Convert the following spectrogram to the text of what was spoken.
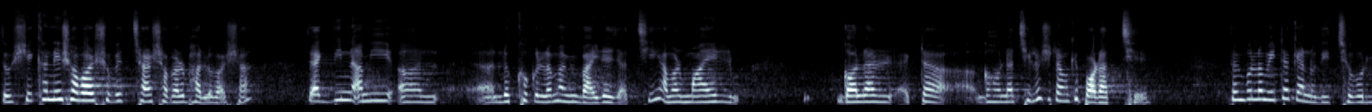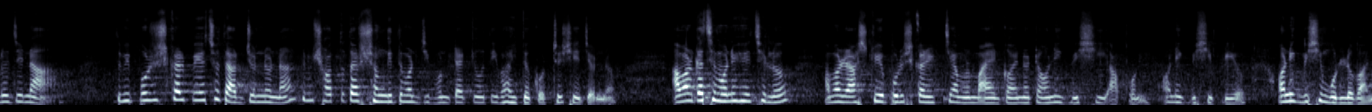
তো সেখানে সবার শুভেচ্ছা, সবার ভালোবাসা। তো একদিন আমি লক্ষ্য করলাম আমি বাইরে যাচ্ছি। আমার মায়ের গলার একটা গহনা ছিল, সেটা আমাকে পড়াচ্ছে তো আমি বললাম, এটা কেন দিচ্ছ? বলল যে, না, তুমি পুরস্কার পেয়েছ তার জন্য না, তুমি সততার সঙ্গে তোমার জীবনটাকে অতিবাহিত করছ সেই জন্য আমার কাছে মনে হয়েছিল, আমার রাষ্ট্রীয় পুরস্কারের চেয়ে আমার মায়ের গয়নাটা অনেক বেশি আপন, অনেক বেশি প্রিয়, অনেক বেশি মূল্যবান।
